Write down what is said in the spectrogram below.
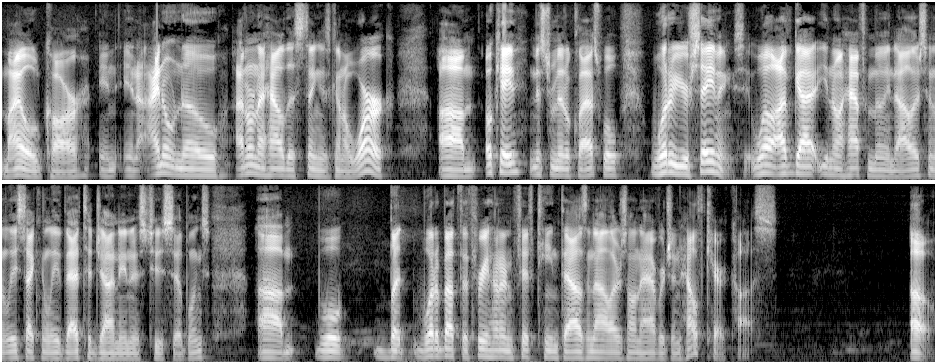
my old car, and, and I don't know. I don't know how this thing is going to work. Um, okay, Mr. Middle Class. Well, what are your savings? Well, I've got you know half a million dollars, and at least I can leave that to Johnny and his two siblings. Um, well, but what about the three hundred fifteen thousand dollars on average in healthcare costs? Oh,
